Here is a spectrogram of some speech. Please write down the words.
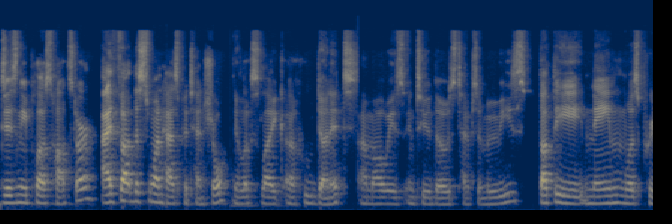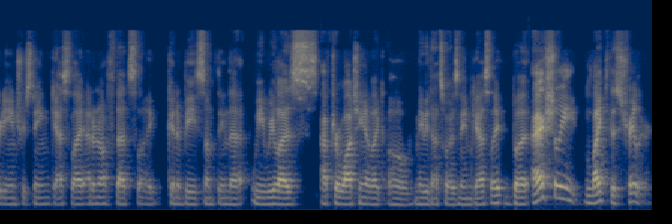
Disney Plus Hotstar. I thought this one has potential. It looks like a whodunit. I'm always into those types of movies. Thought the name was pretty interesting, Gaslight. I don't know if that's like gonna be something that we realize after watching it, like, oh, maybe that's why it's named Gaslight. But I actually liked this trailer.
